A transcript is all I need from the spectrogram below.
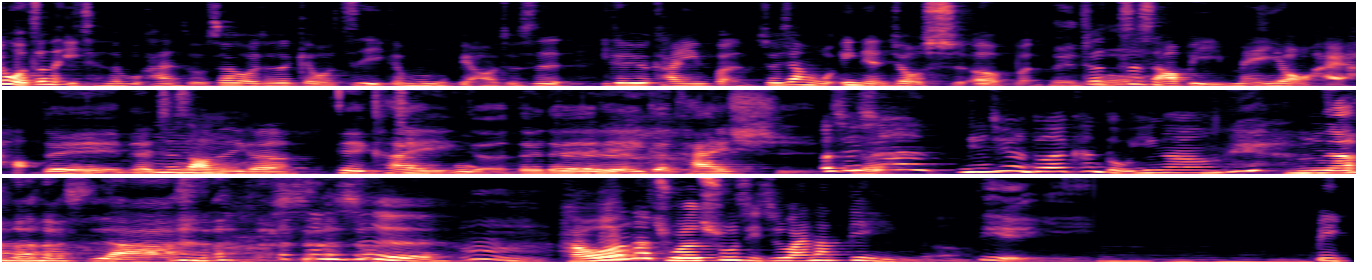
因为我真的以前是不看书，所以我就是给我自己一个目标，就是一个月看一本。所以这样我一年就有十二本就至少比没有还好。对，对，没至少是一个可以看一个，对对对对对，一个开始。而且现在年轻人都在看抖音啊，嗯啊，是啊，是不是？嗯，好哦。那除了书籍之外，那电影呢？电影，嗯 big。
